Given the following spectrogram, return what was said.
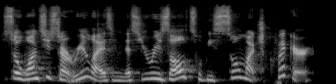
So once you start realizing this, your results will be so much quicker.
